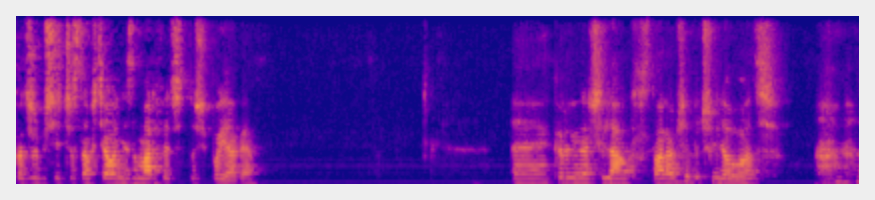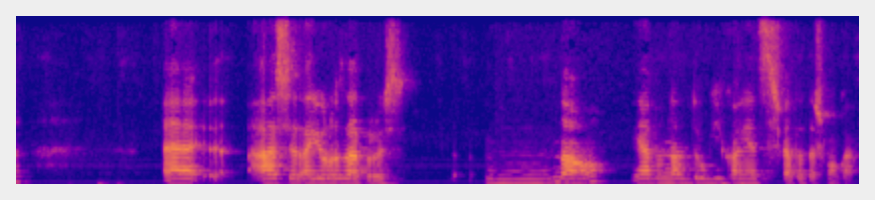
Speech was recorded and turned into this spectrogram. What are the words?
chociażby się czasem chciało nie zamartwiać, to się pojawia. E, Karolina Chillout. Staram się wychillować. E, Asia, a Julo zaproś. Mm, no, ja bym na drugi koniec świata też mogła.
